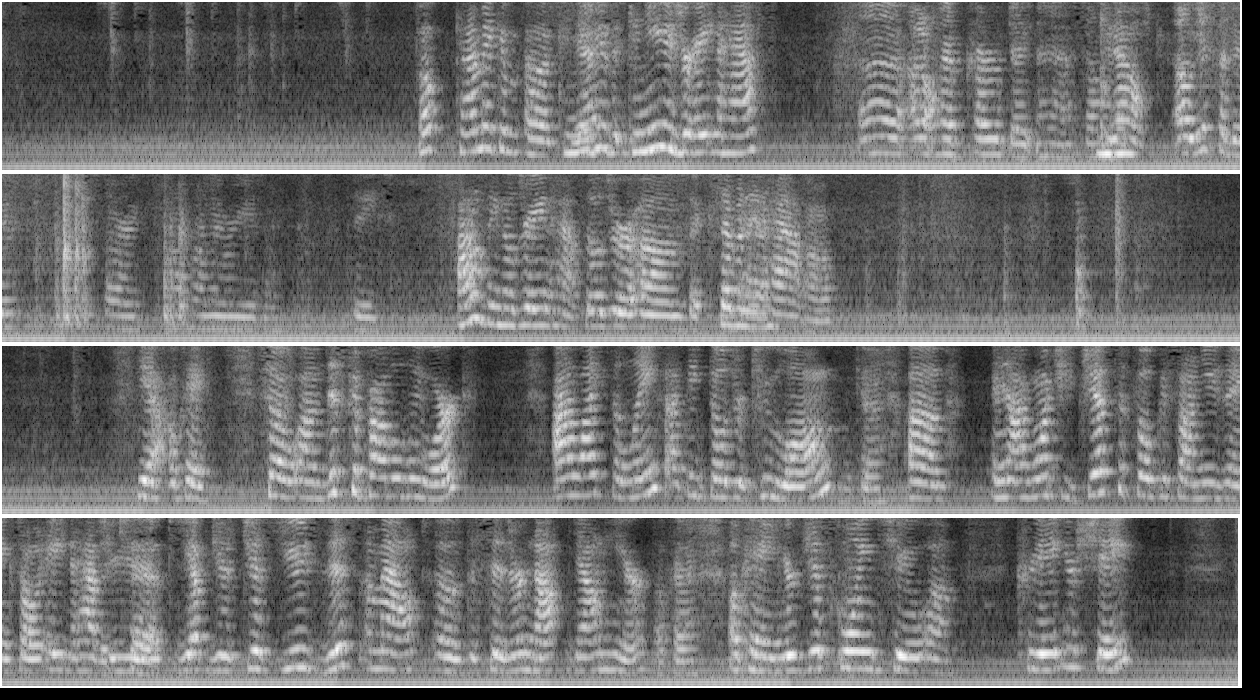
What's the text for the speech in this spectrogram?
Oh, can I make them? Uh, can you do the, Can you use your eight and a halves? Uh, I don't have curved eight and a half, so You don't? Oh, yes, I do. Sorry, I don't hardly ever use them. These. I don't think those are eight and a half. Those are um, Six seven and a half. Oh, Yeah. Okay. So um, this could probably work. I like the length. I think those are too long. okay. Um, and I want you just to focus on using, so at eight and a half, The you're using, tips. yep, you just use this amount of the scissor, not down here. Okay. Okay, and you're just going to um, create your shape,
